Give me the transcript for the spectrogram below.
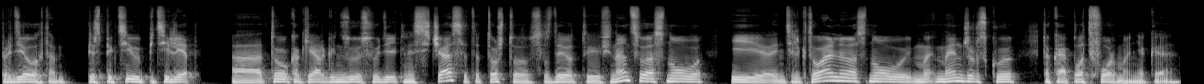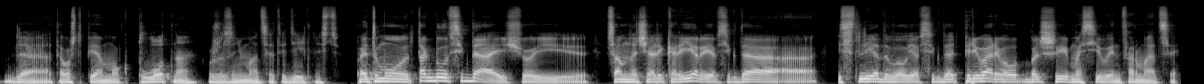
пределах там, перспективы пяти лет. А то, как я организую свою деятельность сейчас, это то, что создает и финансовую основу, и интеллектуальную основу, и менеджерскую. Такая платформа некая для того, чтобы я мог плотно уже заниматься этой деятельностью. Поэтому так было всегда. Еще и в самом начале карьеры я всегда а, исследовал, я всегда переваривал большие массивы информации.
